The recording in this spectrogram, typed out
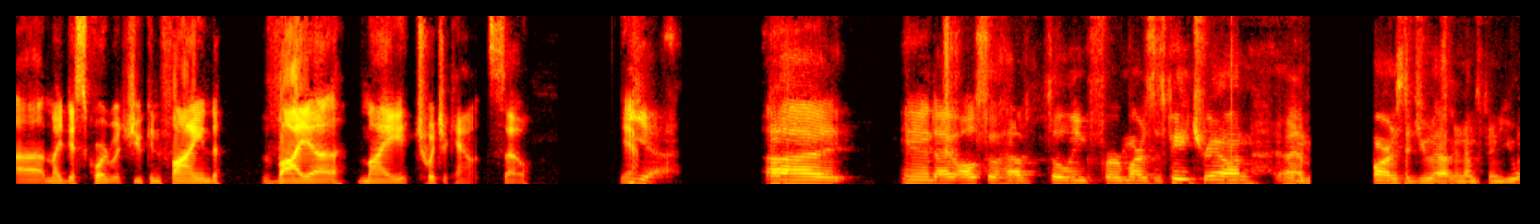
uh, my Discord, which you can find via my Twitch account. So yeah. yeah. Uh, and I also have the link for Mars's Patreon. Um, Mars, did you have an announcement you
